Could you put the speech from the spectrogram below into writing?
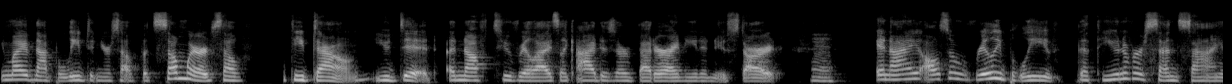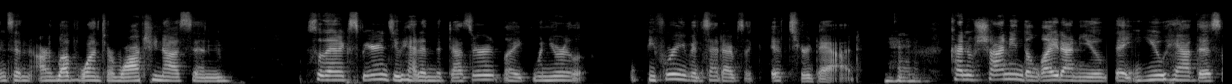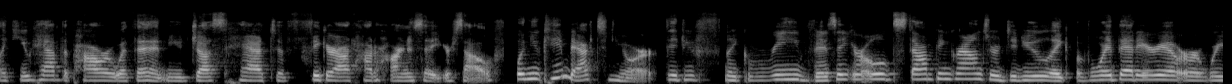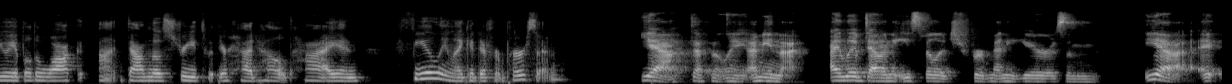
You might have not believed in yourself, but somewhere self deep down, you did enough to realize like I deserve better. I need a new start. Mm. And I also really believe that the universe sends signs and our loved ones are watching us. And so that experience you had in the desert, like when you were before you even said, I was like, it's your dad. kind of shining the light on you that you have this, like you have the power within. You just had to figure out how to harness it yourself. When you came back to New York, did you like revisit your old stomping grounds or did you like avoid that area or were you able to walk uh, down those streets with your head held high and feeling like a different person? Yeah, definitely. I mean, I, I lived down in the East Village for many years and yeah, it,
